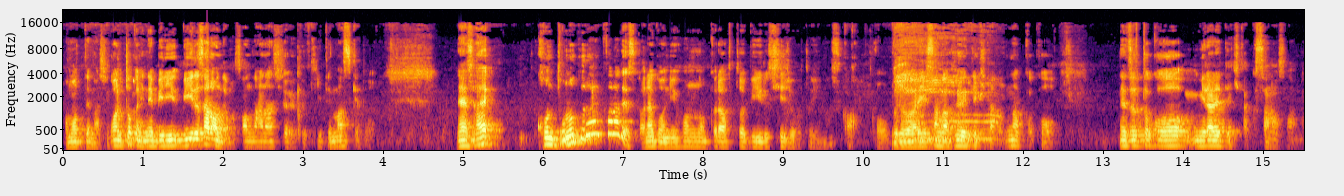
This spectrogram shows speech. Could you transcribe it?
思ってますし、この特にねビリ、ビールサロンでもそんな話をよく聞いてますけど、ね、このどのぐらいからですかね、この日本のクラフトビール市場といいますか、こうブルワリーさんが増えてきたの、なんかこう、ね、ずっとこう見られてきた草野さんが、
